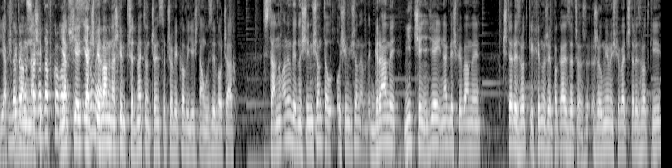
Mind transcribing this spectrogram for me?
Jak śpiewamy nasz jak, jak umiarem. śpiewamy nasz hymn przed metą, często człowiekowi gdzieś tam łzy w oczach staną, ale mówię, no 70, 80, gramy, nic się nie dzieje i nagle śpiewamy cztery zwrotki hymnu, żeby pokazać, że, że umiemy śpiewać cztery zwrotki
